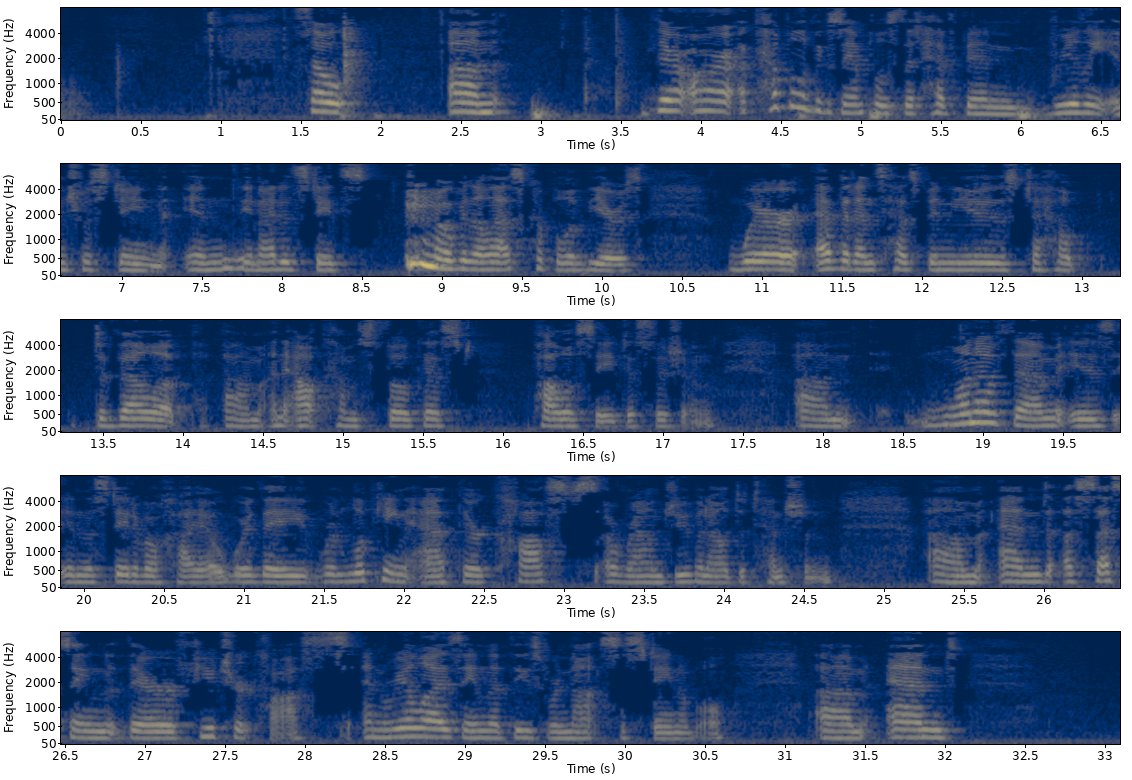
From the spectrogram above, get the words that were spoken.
So, um, there are a couple of examples that have been really interesting in the United States over the last couple of years where evidence has been used to help develop um, an outcomes focused policy decision. Um, one of them is in the state of Ohio, where they were looking at their costs around juvenile detention um, and assessing their future costs and realizing that these were not sustainable. Um, and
